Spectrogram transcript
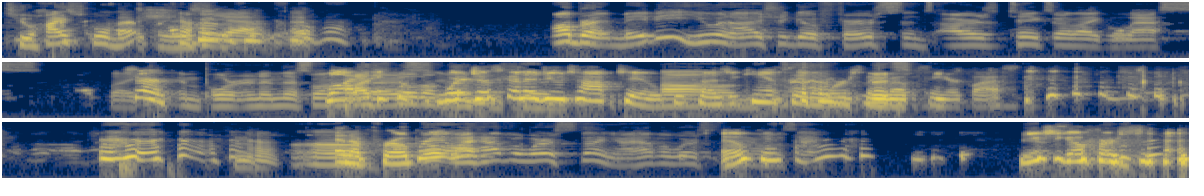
to high school memories. Yeah. Albright, maybe you and I should go first since ours takes are like less like Sure. important in this one. Well, I I think still we're just going to do top two because you Um, can't say the worst thing Mitch- about senior class. An appropriate Well, I have a worse thing. I have a worse thing. Okay. wanna. You should go first then.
